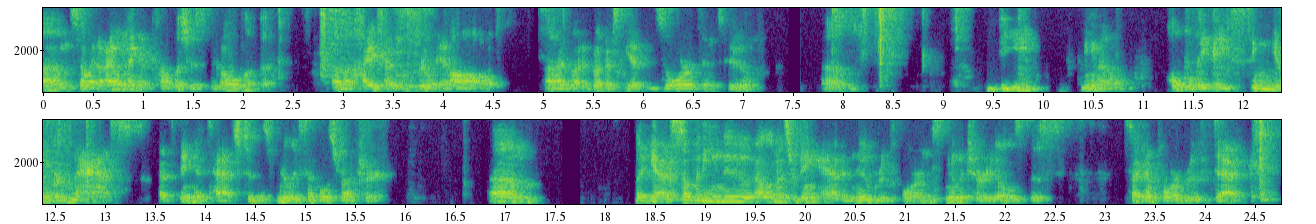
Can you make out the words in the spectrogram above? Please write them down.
Um, so I, I, don't think it accomplishes the goal of the of a hyphen really at all. Uh, I'd rather see it absorbed into um, the you know hopefully a singular mass that's being attached to this really simple structure. Um, but yeah, so many new elements are being added, new roof forms, new materials, this second floor roof deck,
